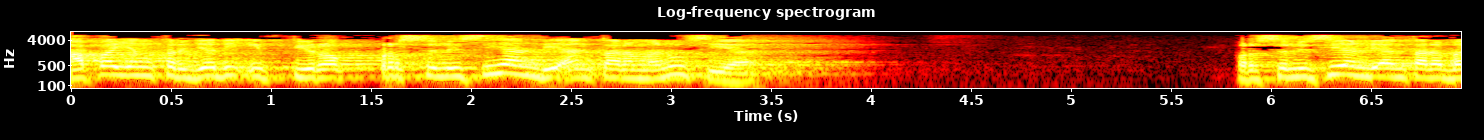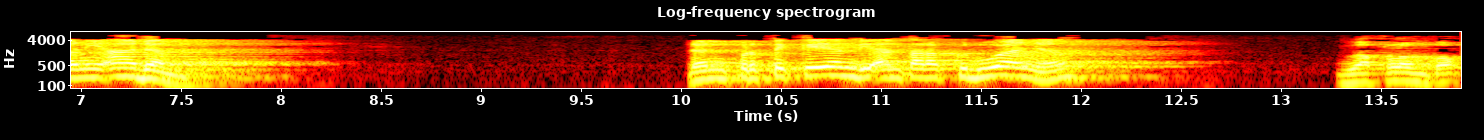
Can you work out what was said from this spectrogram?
Apa yang terjadi iftirok perselisihan di antara manusia, perselisihan di antara Bani Adam, dan pertikaian di antara keduanya, dua kelompok,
